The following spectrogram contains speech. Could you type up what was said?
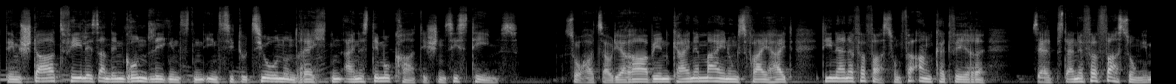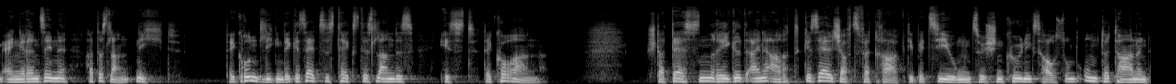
Dem Staat fehle es an den grundlegendsten Institutionen und Rechten eines demokratischen Systems. So hat Saudi-Arabien keine Meinungsfreiheit, die in einer Verfassung verankert wäre. Selbst eine Verfassung im engeren Sinne hat das Land nicht. Der grundlegende Gesetzestext des Landes ist der Koran. Stattdessen regelt eine Art Gesellschaftsvertrag die Beziehungen zwischen Königshaus und Untertanen,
